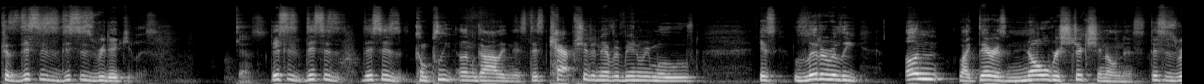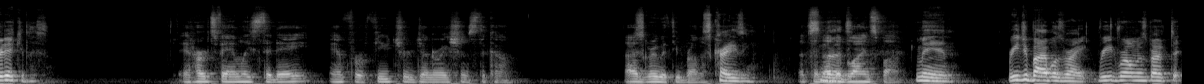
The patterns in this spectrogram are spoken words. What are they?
Cuz this is this is ridiculous. Yes. This is this is this is complete ungodliness. This cap should have never been removed. It's literally un like there is no restriction on this. This is ridiculous. It hurts families today and for future generations to come. I agree with you, brother. It's crazy. That's it's another nuts. blind spot. Man, read your Bibles right. Read Romans 13.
